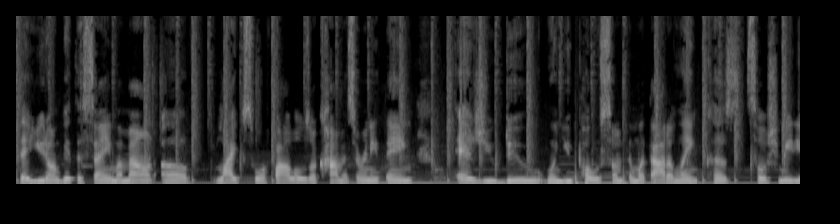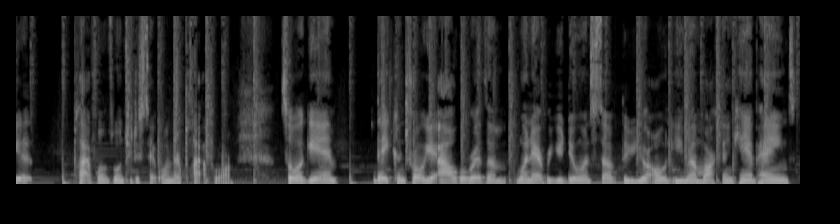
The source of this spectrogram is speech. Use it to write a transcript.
that you don't get the same amount of likes or follows or comments or anything as you do when you post something without a link because social media platforms want you to stay on their platform. So again, they control your algorithm whenever you're doing stuff through your own email marketing campaigns.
